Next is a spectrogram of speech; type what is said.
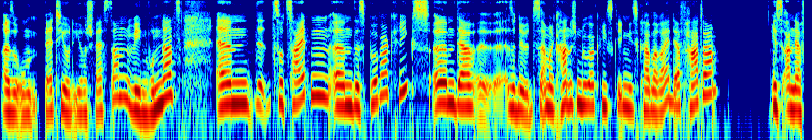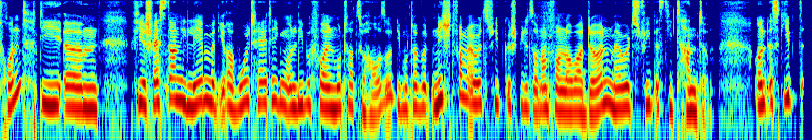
also um Betty und ihre Schwestern, wen wundert's. Ähm, zu Zeiten ähm, des Bürgerkriegs, ähm, der, äh, also des amerikanischen Bürgerkriegs gegen die Sklaverei, der Vater ist an der Front. Die ähm, vier Schwestern, die leben mit ihrer wohltätigen und liebevollen Mutter zu Hause. Die Mutter wird nicht von Meryl Streep gespielt, sondern von Laura Dern. Meryl Streep ist die Tante. Und es gibt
